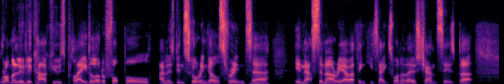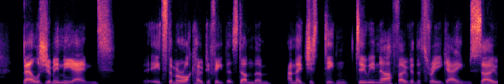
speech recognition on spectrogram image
Romelu Lukaku, who's played a lot of football and has been scoring goals for Inter, in that scenario, I think he takes one of those chances. But Belgium, in the end, it's the Morocco defeat that's done them, and they just didn't do enough over the three games. So I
